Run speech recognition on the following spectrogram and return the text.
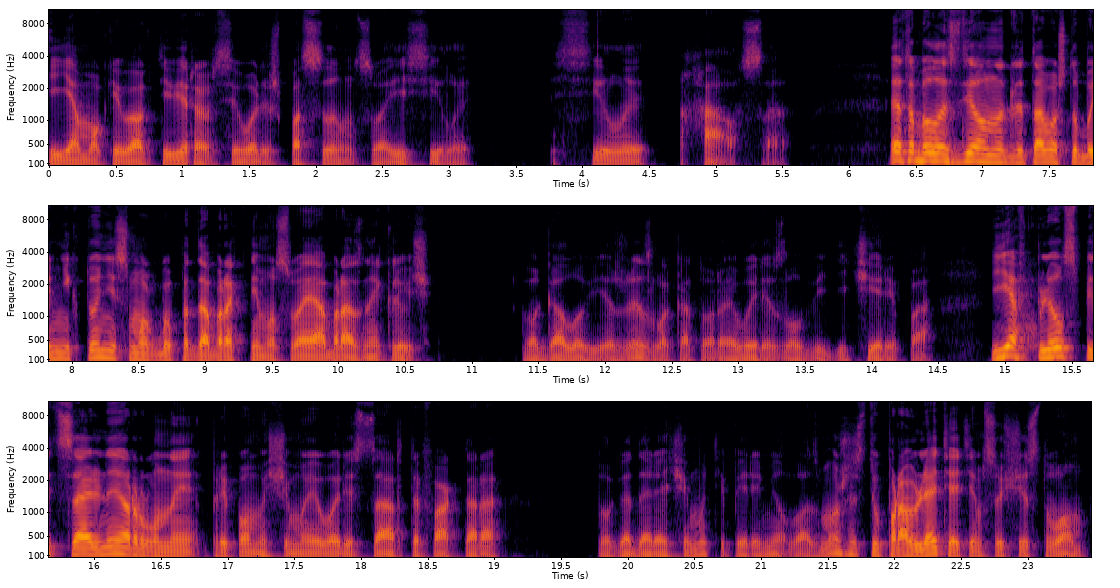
и я мог его активировать всего лишь посылом своей силы силы хаоса. Это было сделано для того, чтобы никто не смог бы подобрать к нему своеобразный ключ. В оголовье жезла, которое вырезал в виде черепа, я вплел специальные руны при помощи моего резца-артефактора, благодаря чему теперь имел возможность управлять этим существом.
